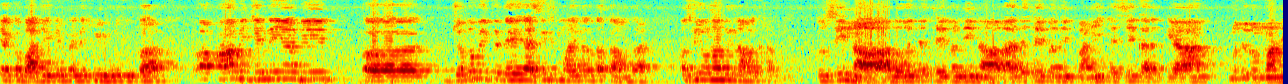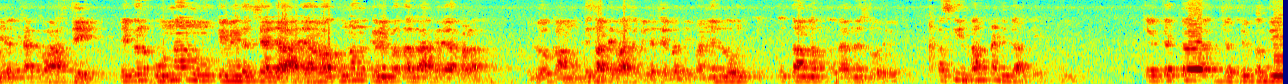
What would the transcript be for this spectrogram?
ਇੱਕ ਬਾਜੇ ਕੇ ਪਿੰਡ 'ਚ ਵੀ ਹੋ ਚੁੱਕਾ। ਆਮ ਹੀ ਜਿੰਨੇ ਆ ਵੀ ਜਦੋਂ ਵੀ ਕਿਤੇ ਐਸੀ ਸਮਾਜ ਨਾਲ ਧੱਕਾ ਹੁੰਦਾ, ਅਸੀਂ ਉਹਨਾਂ ਦੇ ਨਾਲ ਖੜਦੇ ਤੁਸੀਂ ਨਾਲ ਉਹ ਜਥੇਬੰਦੀ ਨਾਲ ਆ, ਜਥੇਬੰਦੀ ਬਣੀ ਇਸੇ ਕਰਕੇ ਆ ਮਜ਼ਲੂਮਾਂ ਦੀ ਰੱਖਿਆ ਵਾਸਤੇ। ਲੇਕਿਨ ਉਹਨਾਂ ਨੂੰ ਕਿਵੇਂ ਦੱਸਿਆ ਜਾ ਰਿਹਾ ਵਾ, ਉਹਨਾਂ ਨੂੰ ਕਿਵੇਂ ਪਤਾ ਲੱਗ ਰਿਹਾ ਭਲਾ? ਲੋਕਾਂ ਨੂੰ ਕਿ ਸਾਡੇ ਵਾਸਤੇ ਕੋਈ ਜਥੇਬੰਦੀ ਬਣੀ ਹੈ ਲੋਕ ਕਿਦਾਂ ਰਹਿਣੇ ਸੋ ਰਹੇ ਅਸੀਂ ਹਰ ਪਿੰਡ ਜਾ ਕੇ ਇੱਕ ਇੱਕ ਜਥੇਬੰਦੀ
